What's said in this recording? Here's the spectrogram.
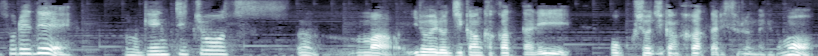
それで、その現地調査、うんまあ、いろいろ時間かかったり、報告書時間かかったりするんだけども、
